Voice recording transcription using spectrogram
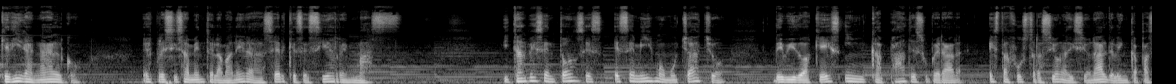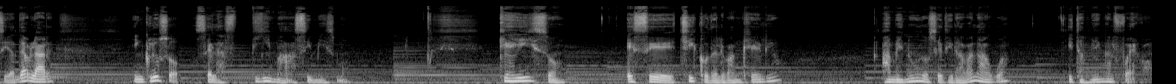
que digan algo. Es precisamente la manera de hacer que se cierren más. Y tal vez entonces ese mismo muchacho, debido a que es incapaz de superar esta frustración adicional de la incapacidad de hablar, incluso se lastima a sí mismo. ¿Qué hizo ese chico del Evangelio? A menudo se tiraba al agua y también al fuego.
